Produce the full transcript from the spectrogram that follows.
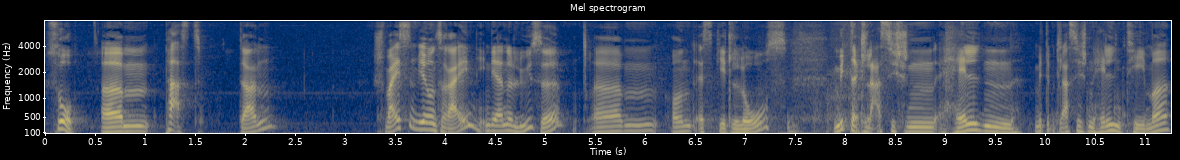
So, ähm, passt. Dann schmeißen wir uns rein in die Analyse ähm, und es geht los mit der klassischen Helden, mit dem klassischen Heldenthema.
